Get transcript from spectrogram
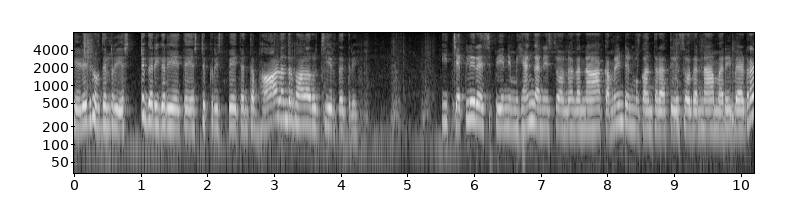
ಕೇಳಿದ್ರೆ ಹೌದಿಲ್ಲ ರೀ ಎಷ್ಟು ಗರಿ ಗರಿ ಐತೆ, ಎಷ್ಟು ಕ್ರಿಸ್ಪಿ ಐತೆ ಅಂತ. ಭಾಳ ಅಂದ್ರೆ ಭಾಳ ರುಚಿ ಇರ್ತೈತೆ ರೀ ಈ ಚಕ್ಲಿ ರೆಸಿಪಿ ನಿಮ್ಗೆ ಹೆಂಗೆ ಅನ್ನಿಸ್ತು ಅನ್ನೋದನ್ನು ಕಮೆಂಟಿನ ಮುಖಾಂತರ ತಿಳಿಸೋದನ್ನು ಮರಿಬೇಡ್ರ.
